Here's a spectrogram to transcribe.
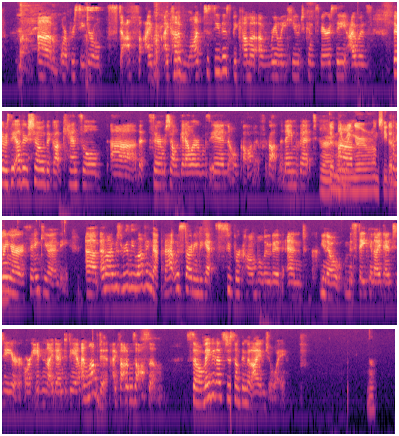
um, or procedural stuff. I, I kind of want to see this become a, a really huge conspiracy. I was there was the other show that got canceled uh, that Sarah Michelle Gellar was in. Oh God, I've forgotten the name of it. The, the Um, Ringer on CW. The Ringer. Thank you, Andy. Um, and I was really loving that. That was starting to get super convoluted and, you know, mistaken identity or, or hidden identity. And I loved it. I thought it was awesome. So maybe that's just something that I enjoy.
